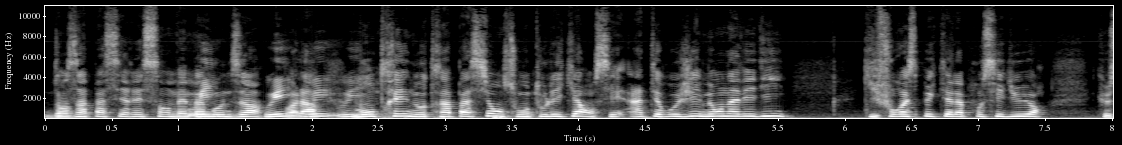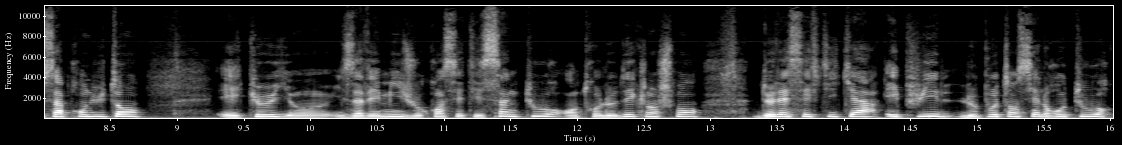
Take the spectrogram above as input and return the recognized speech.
dans un passé récent, même Oui, à Monza, oui, voilà, oui. montré notre impatience, ou en tous les cas, on s'est interrogé, mais on avait dit qu'il faut respecter la procédure, que ça prend du temps. et qu'ils avaient mis, je crois, c'était 5 tours entre le déclenchement de la safety car et puis le potentiel retour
